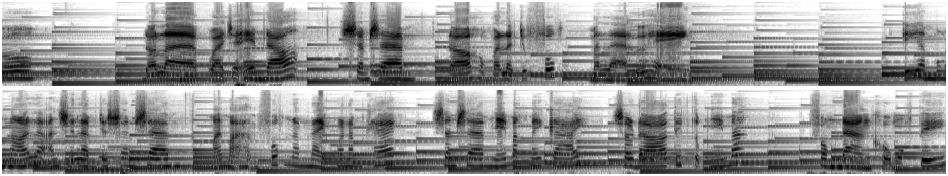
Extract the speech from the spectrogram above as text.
cô. Đó là quà cho em đó. Sam Sam, Đó không phải là chúc phúc, Mà là hứa hẹn. Ý anh muốn nói là anh sẽ làm cho Sam Sam Mãi mãi hạnh phúc năm này qua năm khác. Sam Sam nháy mắt mấy cái, Sau đó tiếp tục nháy mắt. Phong đàn khổ một tiếng,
